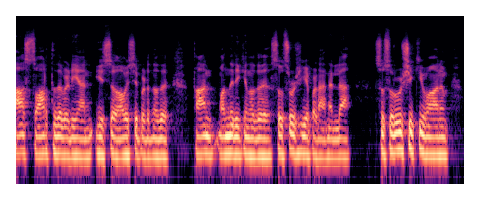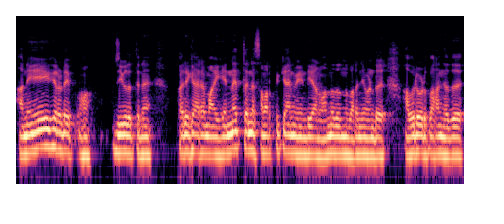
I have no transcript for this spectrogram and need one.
ആ സ്വാർത്ഥത വെടിയാൻ ഈശോ ആവശ്യപ്പെടുന്നത്. താൻ വന്നിരിക്കുന്നത് ശുശ്രൂഷിക്കപ്പെടാനല്ല. ശുശ്രൂഷിക്കുവാനും അനേകരുടെ ജീവിതത്തിന് പരിഹാരമായി എന്നെ തന്നെ സമർപ്പിക്കാൻ വേണ്ടിയാണ് വന്നതെന്ന് പറഞ്ഞുകൊണ്ട് അവരോട് പറഞ്ഞത്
